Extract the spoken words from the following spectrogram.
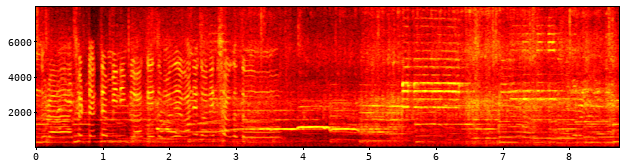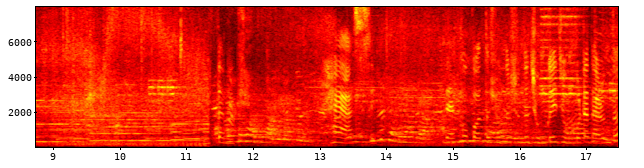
বন্ধুরা, ছোট্ট একটা মিনি ব্লগে তোমাদের অনেক অনেক স্বাগত। হ্যাঁ দেখো কত সুন্দর সুন্দর ঝুমকো এই ঝুমকোটা দারুণ তো।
